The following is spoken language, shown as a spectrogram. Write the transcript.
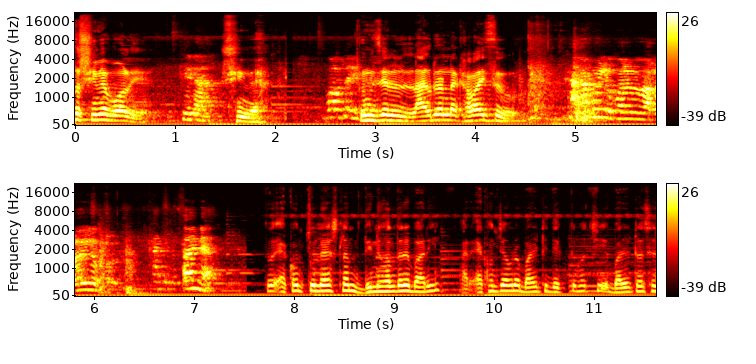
তো সীমা বলে। সীমা। তুমি যে লাউ রান্না খাওয়াইছো? তো এখন চলে আসলাম দিন হালদারের বাড়ি, আর এখন যে আমরা বাড়িটি দেখতে পাচ্ছি, এই বাড়িটা হচ্ছে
